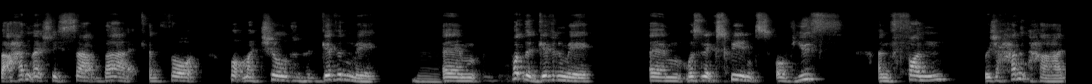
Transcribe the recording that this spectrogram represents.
but I hadn't actually sat back and thought what my children had given me. Mm. Um, what they'd given me um, was an experience of youth and fun, which I hadn't had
